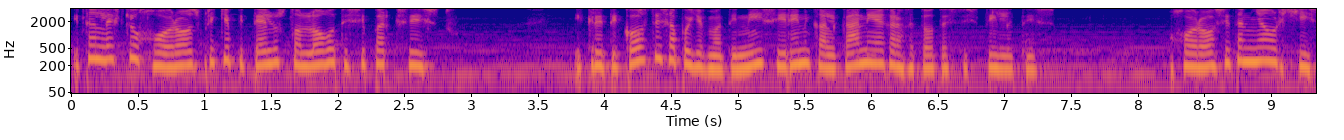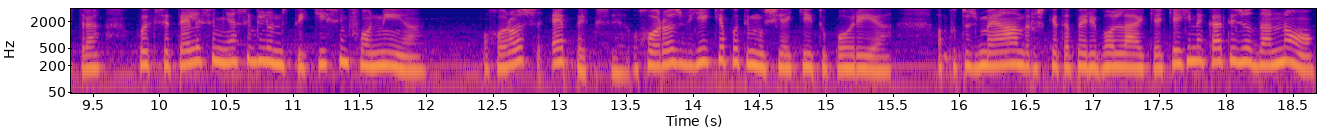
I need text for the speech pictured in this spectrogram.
Ήταν λες και ο χορός βρήκε επιτέλους τον λόγο της ύπαρξής του. Η κριτικός της απογευματινής Ειρήνη Καλκάνη έγραφε τότε στη στήλη της. Ο χορός ήταν μια ορχήστρα που εξετέλεσε μια συγκλονιστική συμφωνία. Ο χορός έπαιξε, ο χορός βγήκε από τη μουσιακή του πορεία, από τους μεάνδρους και τα περιβολάκια και έγινε κάτι ζωντανό,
